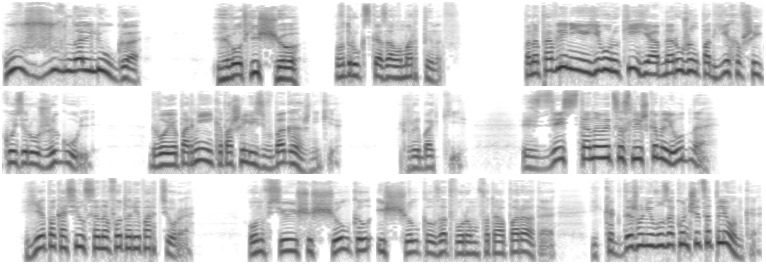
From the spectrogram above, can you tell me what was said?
«У, журналюга!» «И вот еще», — вдруг сказал Мартынов. По направлению его руки я обнаружил подъехавший к озеру «Жигуль». Двое парней копошились в багажнике. Рыбаки. Здесь становится слишком людно. Я покосился на фоторепортера. Он все еще щелкал и щелкал затвором фотоаппарата. И когда же у него закончится пленка?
